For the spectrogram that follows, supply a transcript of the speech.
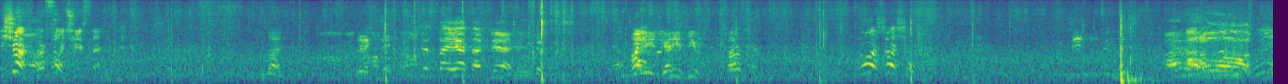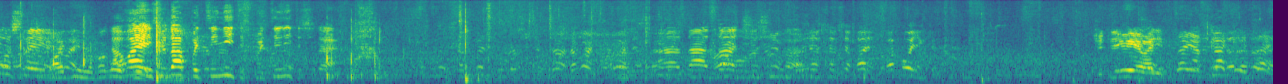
Еще, бросок, чисто. Все стоят опять. Горит, горит, Дим. Ну, что, что? Давай сюда подтянитесь, подтянитесь сюда. Да, да, да, чуть-чуть. Все, все, все, парень, спокойненько. Четыре, Вадим. Саня, отскакивай, Саня.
